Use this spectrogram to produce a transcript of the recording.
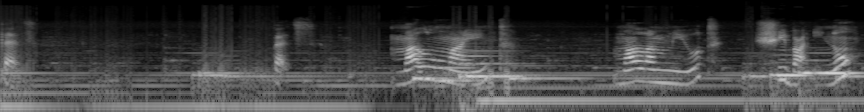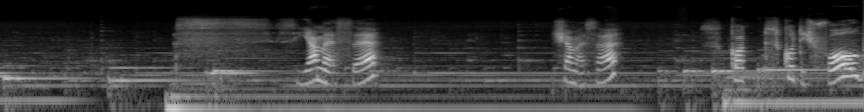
Pets. Pets. Malumind. Malamute, Shiba Inu, Siamese, Siamese, Scot Scottish Fold,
